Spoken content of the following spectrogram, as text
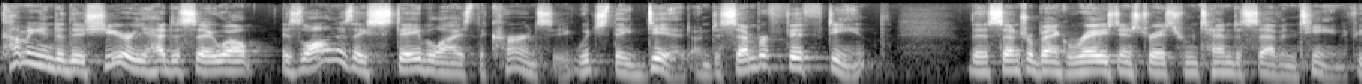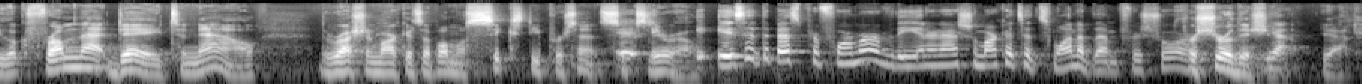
coming into this year, you had to say, well, as long as they stabilized the currency, which they did on December 15th, the central bank raised interest rates from 10 to 17. If you look from that day to now, The Russian market's up almost 60%, 6 0. Is it the best performer of the international markets? It's one of them for sure. For sure this year. Yeah. yeah.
